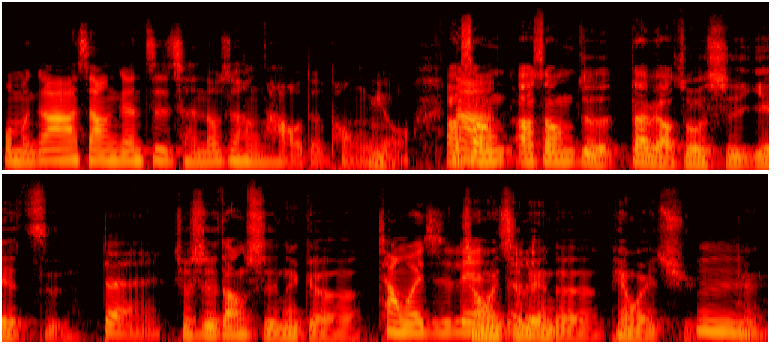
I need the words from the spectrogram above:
我们跟阿桑跟志成都是很好的朋友。嗯、阿桑阿桑的代表作是《叶子》，对，就是当时那个《蔷薇之恋》《蔷薇之恋》的片尾曲，嗯，对。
